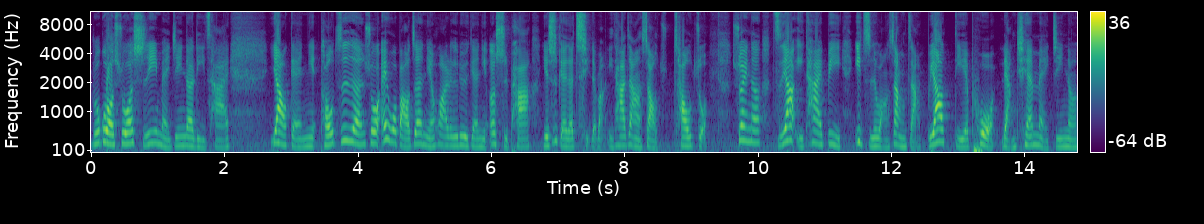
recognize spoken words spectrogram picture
如果说十亿美金的理财，要给年投资人说，诶，我保证年化利率给你二十趴，也是给得起的吧？以他这样操操作，所以呢，只要以太币一直往上涨，不要跌破两千美金呢，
